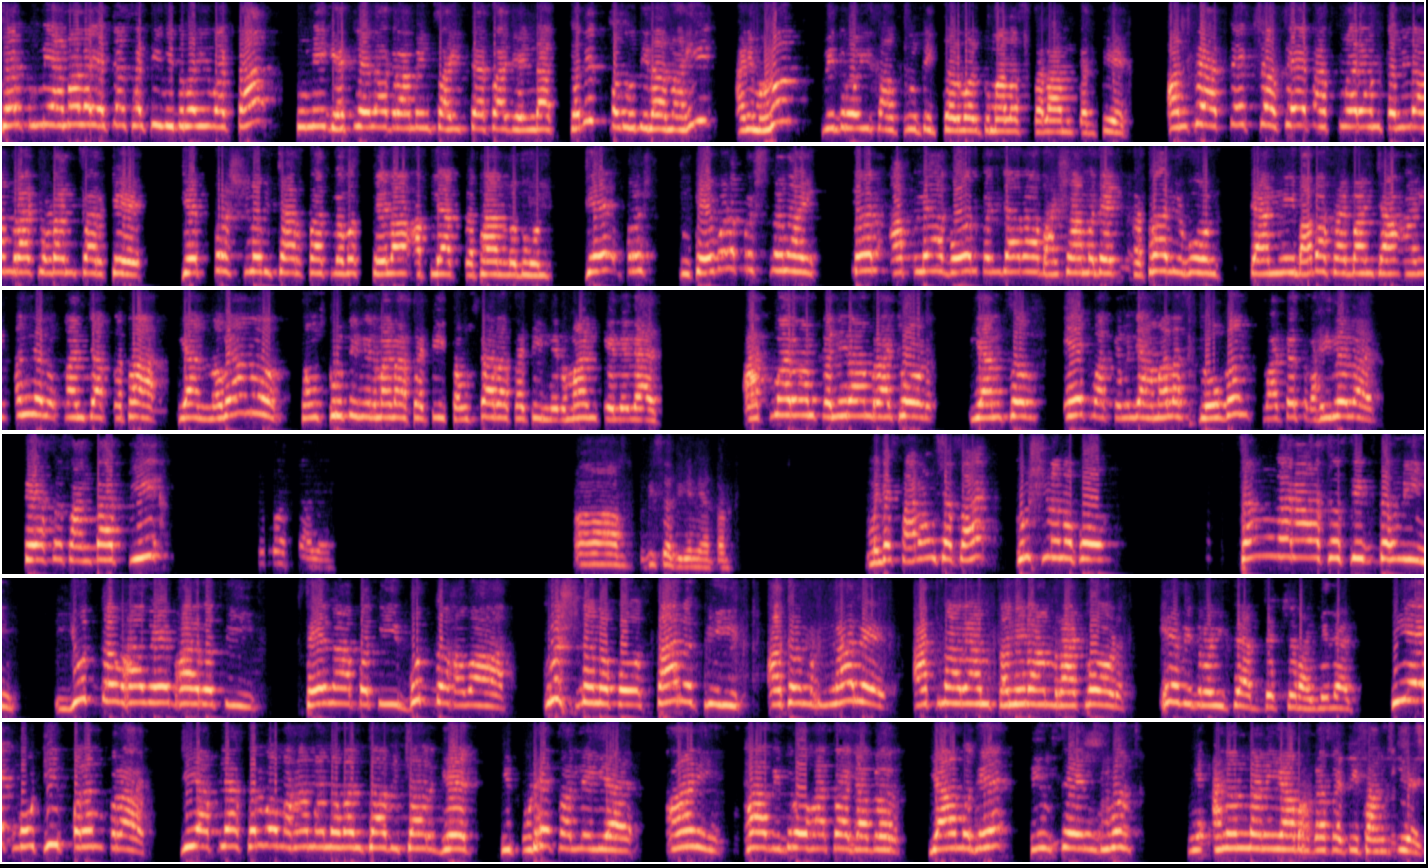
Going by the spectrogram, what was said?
जर तुम्ही आम्हाला याच्यासाठी विद्रोही वाटता तुम्ही घेतलेला ग्रामीण साहित्याचा झेंडा कधीच पडू दिला नाही. आणि म्हणून विद्रोही सांस्कृतिक चळवळ तुम्हाला सलाम करते आमचे अध्यक्ष असे आत्माराम कविराम राठोडांसारखे जे प्रश्न विचारतात व्यवस्थेला आपल्या कथांमधून. जे प्रश्न केवळ प्रश्न नाही तर आपल्या गोर बंजारा भाषामध्ये कथा लिहून त्यांनी बाबासाहेबांच्या आणि अन्य लोकांच्या कथा या नव्यानं संस्कृती निर्माणासाठी संस्कारासाठी निर्माण केलेल्या आहेत. आत्माराम कनिराम राठोड यांचं एक वाक्य म्हणजे आम्हाला स्लोगन वाटत राहिलेलं आहे. ते असं सांगतात की अं, विसरली मी आता. म्हणजे सारांश असा आहे कृष्ण नको संगरास सिद्ध मी. युद्ध व्हावे भारती. सेनापती बुद्ध हवा. कृष्ण नको सारथी. असं म्हणणारे आत्माराम समीराम राठोड हे विद्रोहीचे अध्यक्ष राहिलेले आहेत. ही एक मोठी परंपरा आहे जी आपल्या सर्व महामानवांचा विचार घेत ही पुढे चाललेली आहे. आणि हा विद्रोहाचा जागर यामध्ये दिवसेंदिवस मी आनंदाने या भागासाठी सांगतेय.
